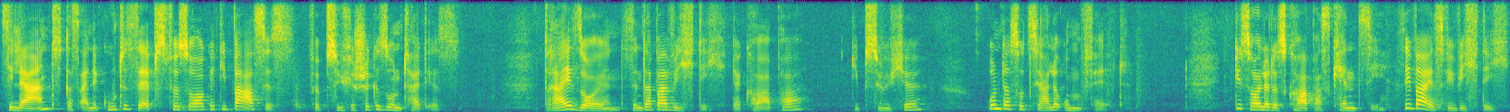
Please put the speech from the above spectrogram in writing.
Sie lernt, dass eine gute Selbstfürsorge die Basis für psychische Gesundheit ist. Drei Säulen sind dabei wichtig, der Körper, die Psyche und das soziale Umfeld. Die Säule des Körpers kennt sie. Sie weiß, wie wichtig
